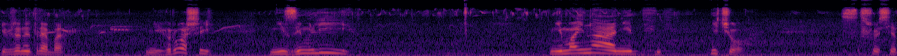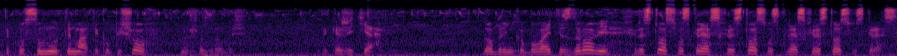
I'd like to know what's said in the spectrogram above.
і вже не треба ні грошей, ні землі, ні майна, ні, нічого. Щось я таку сумну тематику пішов, ну що зробиш? Таке життя. Добренько, бувайте здорові. Христос Воскрес, Христос Воскрес, Христос Воскрес.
